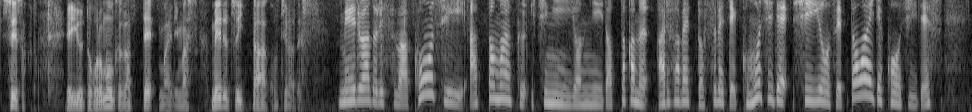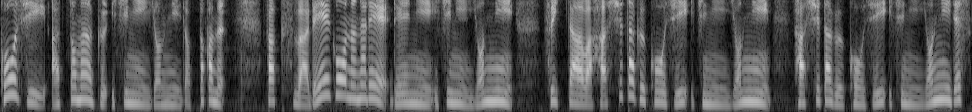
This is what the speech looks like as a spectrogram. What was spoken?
政策というところも伺ってまいります。メールツイッターこちらです。メールアドレスは、コージーアットマーク 1242.com。アルファベットすべて小文字で、COZY でコージーです。コージーアットマーク 1242.com。ファックスは0570-021242。ツイッターはハッシュタグコージー1242。ハッシュタグコージー1242です。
